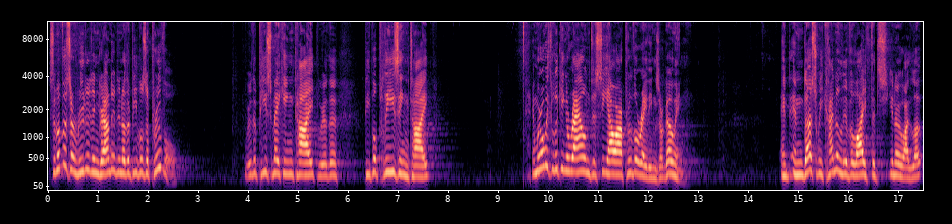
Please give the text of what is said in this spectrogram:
Some of us are rooted and grounded in other people's approval. We're the peacemaking type, we're the people pleasing type. And we're always looking around to see how our approval ratings are going. And, and thus, we kind of live a life that's, you know, I love,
